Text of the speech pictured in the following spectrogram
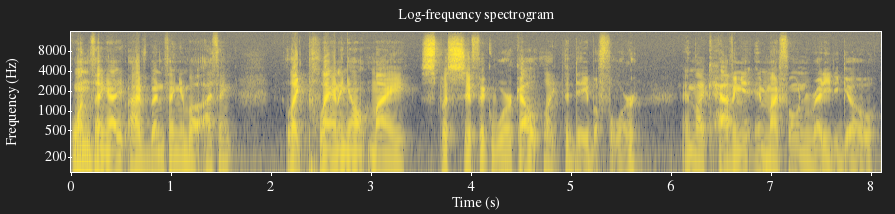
One thing I, I've been thinking about, I think, like planning out my specific workout like the day before, and like having it in my phone ready to go,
